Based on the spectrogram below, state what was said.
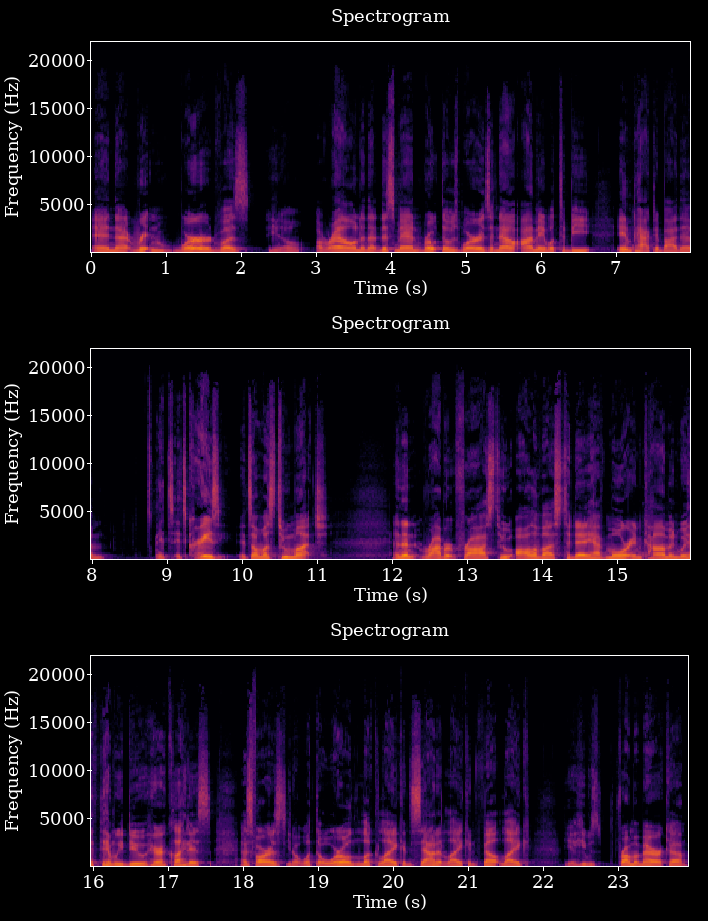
and that written word was, you know, around and that this man wrote those words and now I'm able to be impacted by them. It's it's crazy. It's almost too much. And then Robert Frost, who all of us today have more in common with than we do Heraclitus as far as, you know, what the world looked like and sounded like and felt like. He was from America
